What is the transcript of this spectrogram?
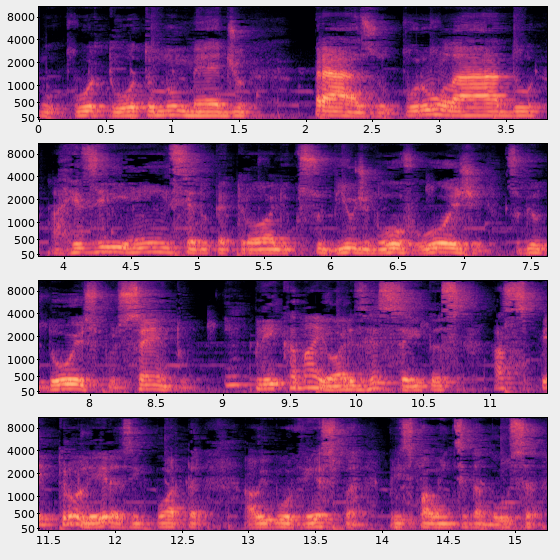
no curto, outro no médio prazo. Por um lado, a resiliência do petróleo, que subiu de novo hoje, subiu 2%, implica maiores receitas às petroleiras, importa ao Ibovespa, principal índice da Bolsa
